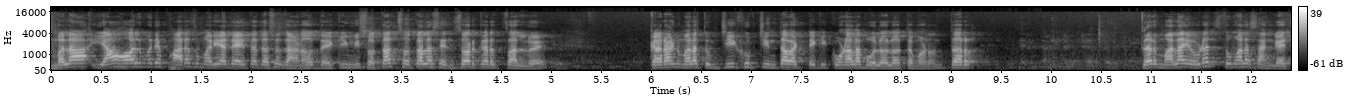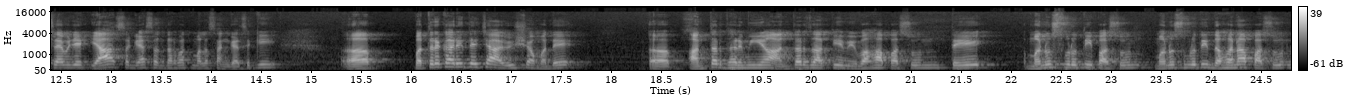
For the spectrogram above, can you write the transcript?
मला या हॉलमध्ये फारच मर्यादा येतात असं जाणवतंय की मी स्वतःच स्वतःला सेन्सॉर करत चाललोय. कारण मला तुमचीही खूप चिंता वाटते की कोणाला बोलवलं होतं म्हणून. तर तर मला एवढंच तुम्हाला सांगायचं आहे म्हणजे या सगळ्या संदर्भात मला सांगायचं की पत्रकारितेच्या आयुष्यामध्ये आंतरधर्मीय आंतरजातीय विवाहापासून ते मनुस्मृतीपासून मनुस्मृती दहनापासून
